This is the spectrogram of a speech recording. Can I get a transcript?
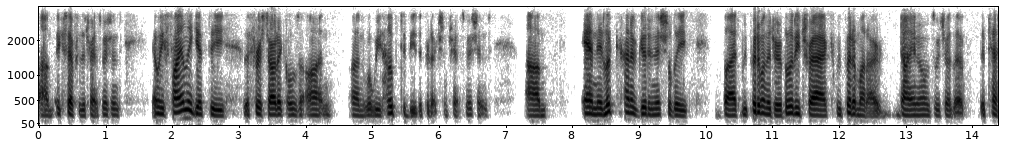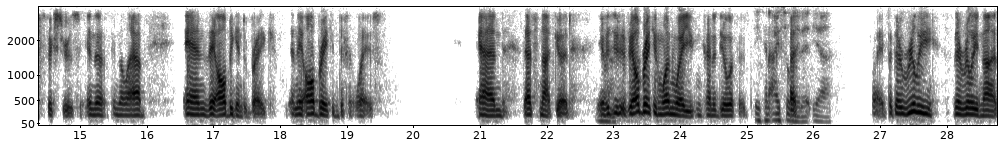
um, except for the transmissions. And we finally get the the first articles on on what we hope to be the production transmissions. Um, and they look kind of good initially, but we put them on the durability track. We put them on our dynos, which are the, the test fixtures in the in the lab, and they all begin to break, and they all break in different ways, and that's not good. Yeah. If, it, if, they all break in one way, you can kind of deal with it. You can isolate but, it, yeah. Right, but they're really they're really not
